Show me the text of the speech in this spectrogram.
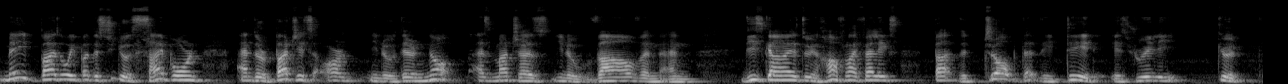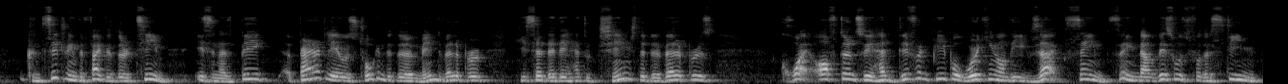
made, by the way, by the studio Cyborn, and their budgets are, you know, they're not as much as, you know, Valve and, and these guys doing Half-Life Alyx, but the job that they did is really good. Considering the fact that their team isn't as big, apparently I was talking to the main developer, he said that they had to change the developers quite often, so you had different people working on the exact same thing. Now this was for the Steam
